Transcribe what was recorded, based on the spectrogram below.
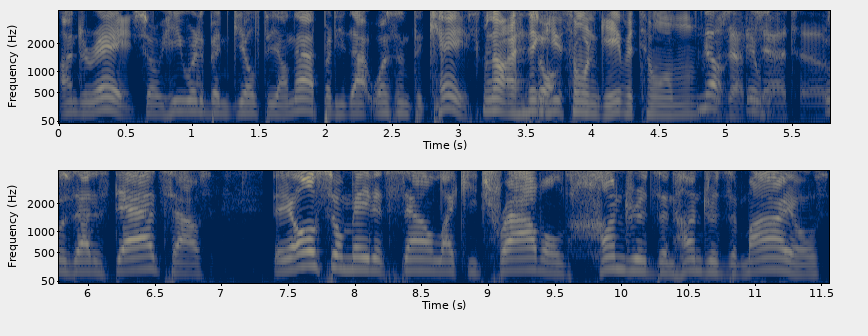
Underage. underage. So he would have been guilty on that, but he, that wasn't the case. No, I think So- he, someone gave it to him. No, was at his dad's house. It was at his dad's house. They also made it sound like he traveled hundreds and hundreds of miles.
